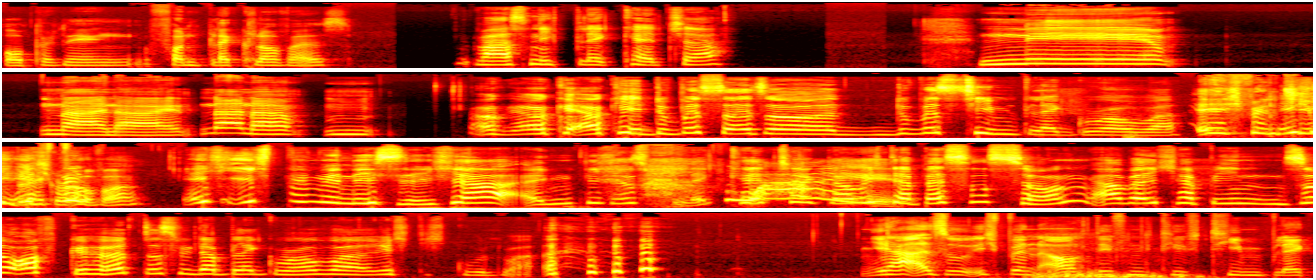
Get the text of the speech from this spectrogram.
Opening von Black Clover ist. War es nicht Black Catcher? Nee. Nein, nein, nein, nein. Okay, okay, okay, du bist also, du bist Team Black Rover. Ich bin Team ich, Black ich Rover. Bin, ich, ich bin mir nicht sicher. Eigentlich ist Black Catcher, glaube ich, der bessere Song, aber ich habe ihn so oft gehört, dass wieder Black Rover richtig gut war. ja, also ich bin auch definitiv Team Black,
